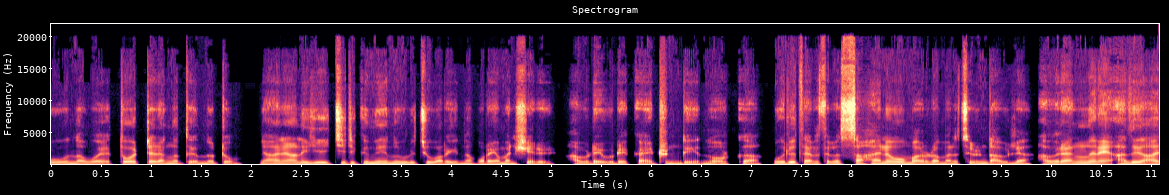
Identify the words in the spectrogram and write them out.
പോകുന്ന പോയ തോറ്റ രംഗത്ത് എന്നിട്ടും ഞാനാണ് ജയിച്ചിരിക്കുന്നത് എന്ന് വിളിച്ചു പറയുന്ന കുറേ മനുഷ്യർ അവിടെ ഇവിടെയൊക്കെ ആയിട്ടുണ്ട് എന്ന് ഓർക്കുക. ഒരു തരത്തിലുള്ള സഹനവും അവരുടെ മനസ്സിലുണ്ടാവില്ല. അവരങ്ങനെ അത് ആ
